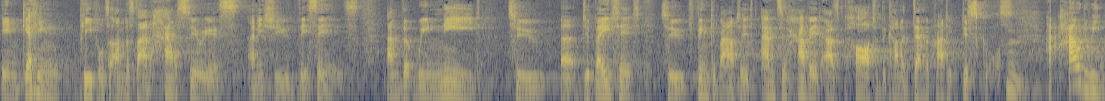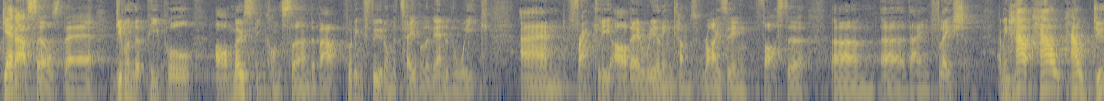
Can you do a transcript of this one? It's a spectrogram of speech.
in getting people to understand how serious an issue this is and that we need to uh, debate it, to think about it, and to have it as part of the kind of democratic discourse. Mm. H- how do we get ourselves there, given that people are mostly concerned about putting food on the table at the end of the week? And frankly, are their real incomes rising faster um, uh, than inflation? I mean, how, how, how do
